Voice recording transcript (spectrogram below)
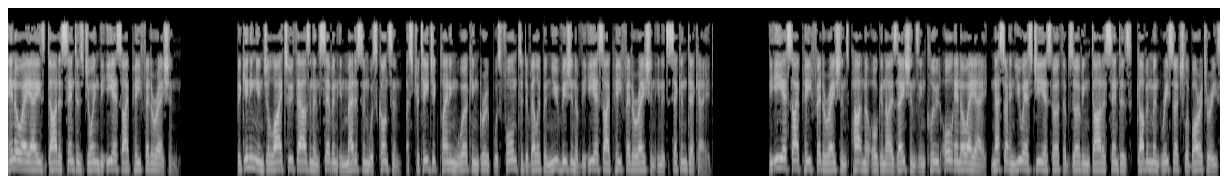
NOAA's data centers joined the ESIP Federation. Beginning in July 2007 in Madison, Wisconsin, a strategic planning working group was formed to develop a new vision of the ESIP Federation in its second decade. The ESIP Federation's partner organizations include all NOAA, NASA and USGS Earth observing data centers, government research laboratories,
